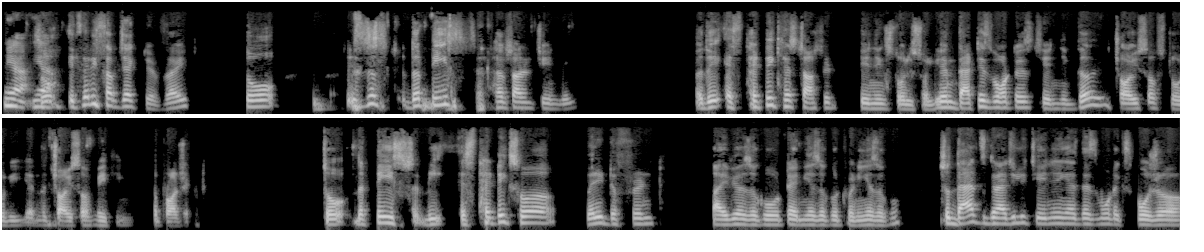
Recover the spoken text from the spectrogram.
yeah, yeah, so it's very subjective right so it's just the tastes have started changing the aesthetic has started changing story. Slowly and that is what is changing the choice of story and the choice of making the project. So the taste the aesthetics were very different five years ago 10 years ago 20 years ago. So that's gradually changing as there's more exposure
